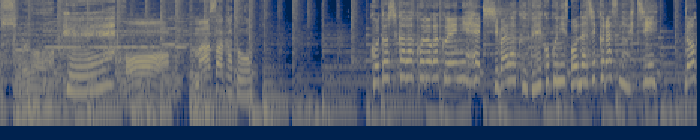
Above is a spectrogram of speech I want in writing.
それはへえこうまさかと今年からこの学園にへしばらく米国に同じクラスの一員どうか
